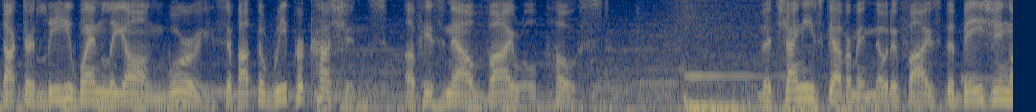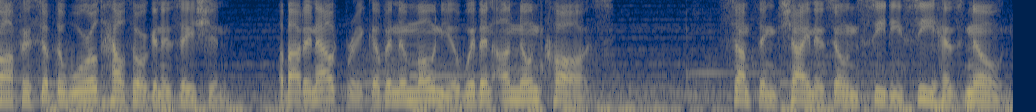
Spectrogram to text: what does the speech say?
Dr. Li Wenliang worries about the repercussions of his now viral post. The Chinese government notifies the Beijing office of the World Health Organization about an outbreak of a pneumonia with an unknown cause something China's own CDC has known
